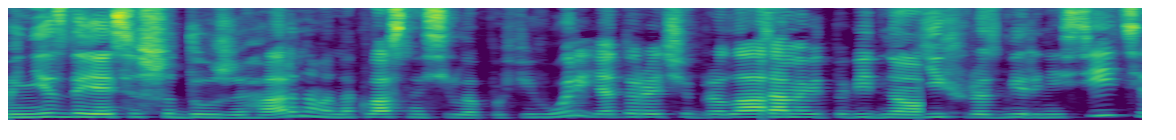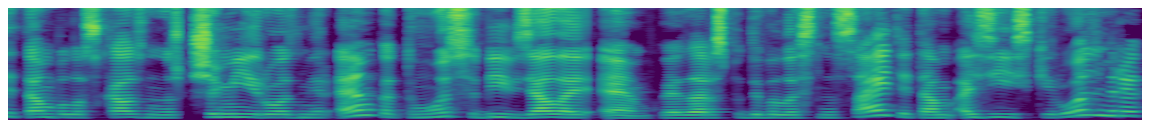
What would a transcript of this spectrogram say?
Мені здається, що дуже гарно. Вона класно сіла по фігурі. Я, до речі, брала саме відповідно їх розмірні сітці. Там було сказано, що мій розмір М, тому я собі взяла і М. Я зараз подивилась на сайті, там азійські розміри,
